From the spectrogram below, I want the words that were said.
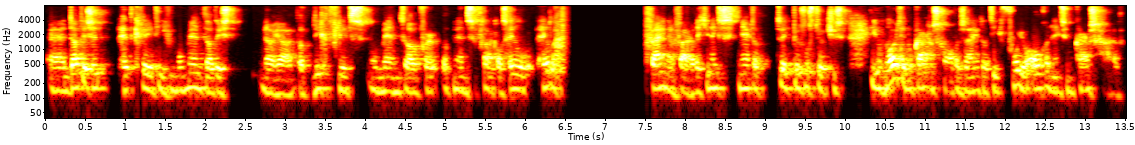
En dat is het, het creatieve moment. Dat is nou ja, dat lichtflitsmoment over dat mensen vaak als heel, heel erg fijn ervaren. Dat je ineens merkt dat twee puzzelstukjes die nog nooit in elkaar geschoven zijn, dat die voor je ogen ineens in elkaar schuiven.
